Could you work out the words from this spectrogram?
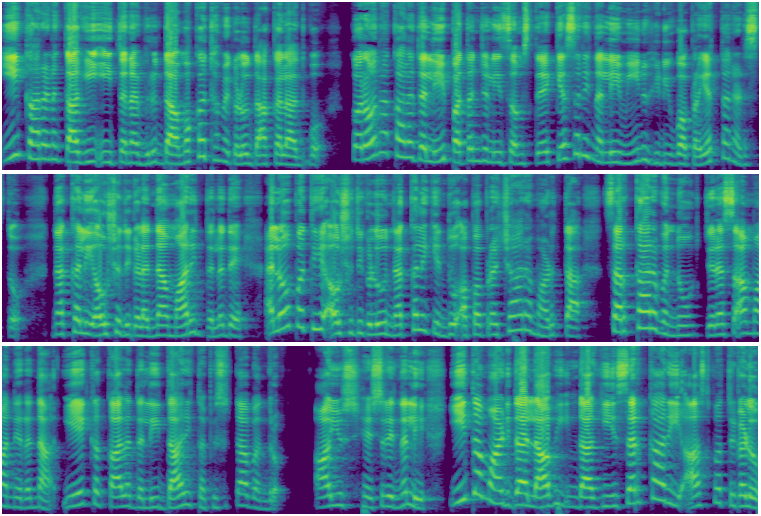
ಈ ಕಾರಣಕ್ಕಾಗಿ ಈತನ ವಿರುದ್ಧ ಮೊಕದ್ದಮೆಗಳು ದಾಖಲಾದವು. ಕೊರೋನಾ ಕಾಲದಲ್ಲಿ ಪತಂಜಲಿ ಸಂಸ್ಥೆ ಕೆಸರಿನಲ್ಲಿ ಮೀನು ಹಿಡಿಯುವ ಪ್ರಯತ್ನ ನಡೆಸಿತು. ನಕಲಿ ಔಷಧಿಗಳನ್ನು ಮಾರಿದ್ದಲ್ಲದೆ ಅಲೋಪತಿ ಔಷಧಿಗಳು ನಕಲಿಗೆಂದು ಅಪಪ್ರಚಾರ ಮಾಡುತ್ತಾ ಸರ್ಕಾರವನ್ನು ಜನಸಾಮಾನ್ಯರನ್ನ ಏಕಕಾಲದಲ್ಲಿ ದಾರಿ ತಪ್ಪಿಸುತ್ತಾ ಬಂದರು. ಆಯುಷ್ ಹೆಸರಿನಲ್ಲಿ ಈತ ಮಾಡಿದ ಲಾಭಿಯಿಂದಾಗಿ ಸರ್ಕಾರಿ ಆಸ್ಪತ್ರೆಗಳು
